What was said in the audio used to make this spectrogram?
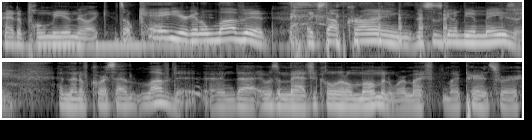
had to pull me in. They're like it's okay. You're going to love it. Like stop crying. This is going to be amazing and then of course I loved it, and uh, it was a magical little moment where my my parents were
